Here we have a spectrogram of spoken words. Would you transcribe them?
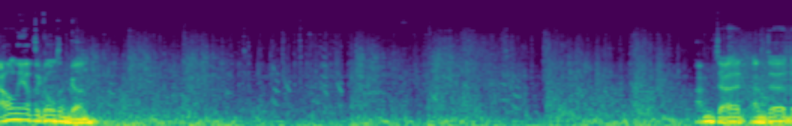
I only have the golden gun. I'm dead. I'm dead.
